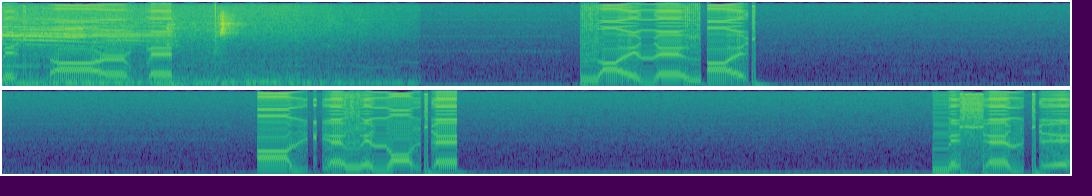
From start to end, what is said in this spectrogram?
Mr. Arbet. Nine and nine. anche mi notte. Mi senti?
